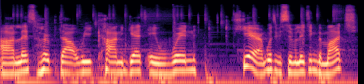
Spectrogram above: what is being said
and let's hope that we can get a win here, I'm going to be simulating the match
